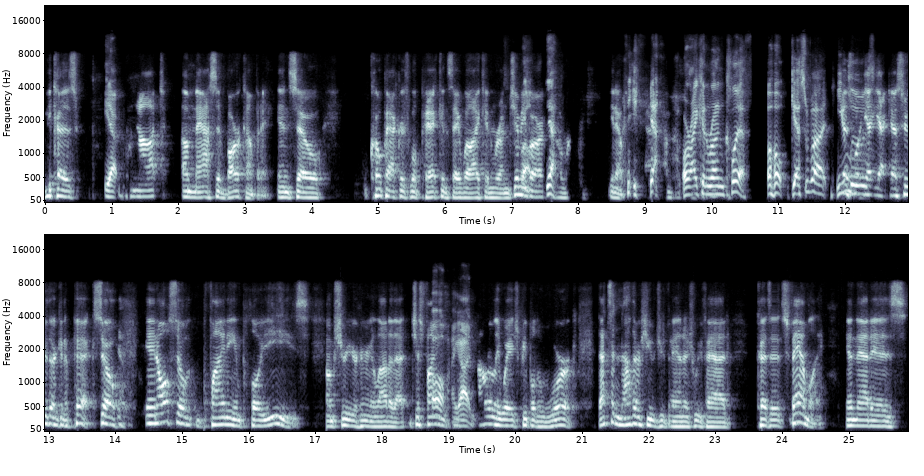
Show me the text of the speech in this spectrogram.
because yeah, not a massive bar company. And so co-packers will pick and say, well, I can run Jimmy well, Bar. Yeah. You know, yeah. Or I can run Clif. Oh, guess what? You guess lose. What? Yeah, yeah. Guess who they're going to pick. So, yeah. and also finding employees. I'm sure you're hearing a lot of that. Just finding oh my God. hourly wage people to work. That's another huge advantage we've had because it's family. And that is,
